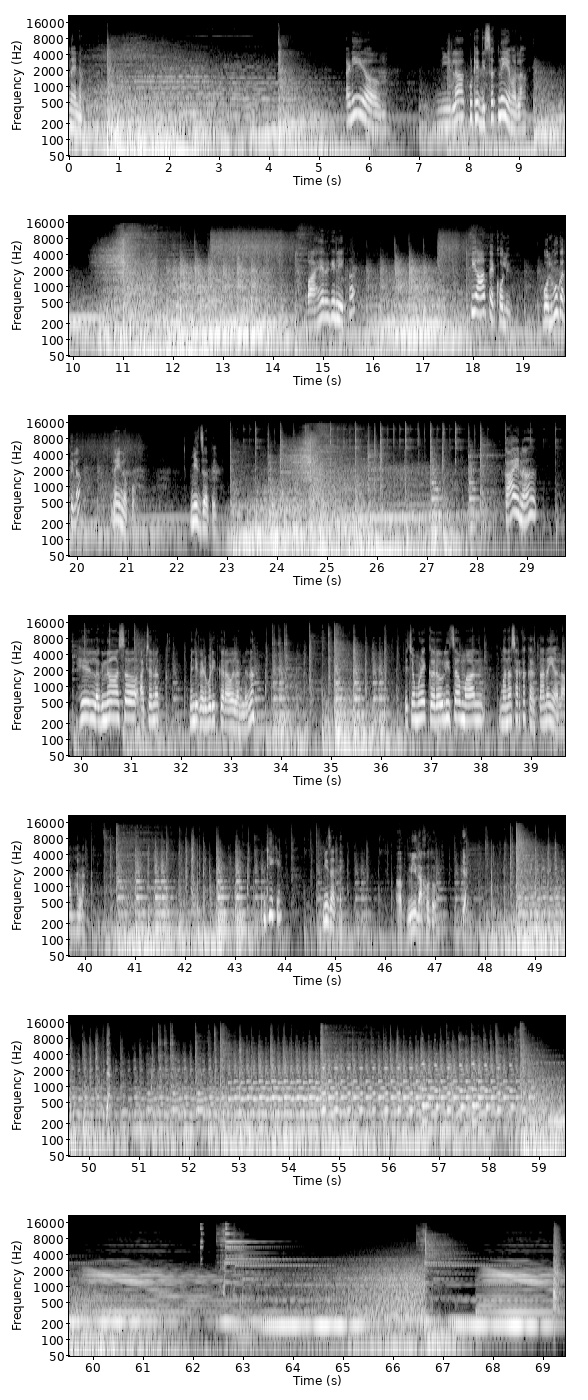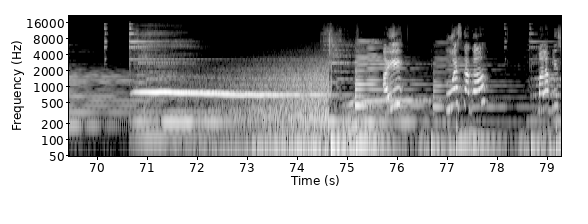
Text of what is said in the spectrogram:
नाही नको आणि नीला कुठे दिसत नाहीये मला. बाहेर गेली का? ती आत आहे खोलीत. बोलवू का तिला? नाही नको. मीच जाते. काय ना हे लग्न असं अचानक म्हणजे गडबडीत करावं लागलं ना? त्याच्यामुळे करवलीचा मान मनासारखा करता नाही आला आम्हाला. ठीक आहे. मी जाते. मी दाखवतो. या या.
